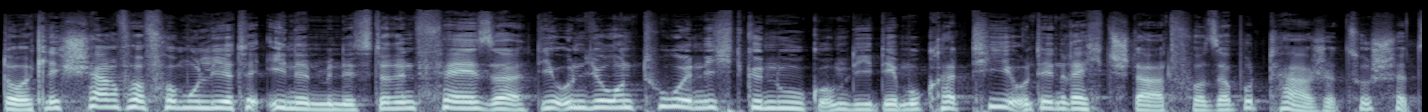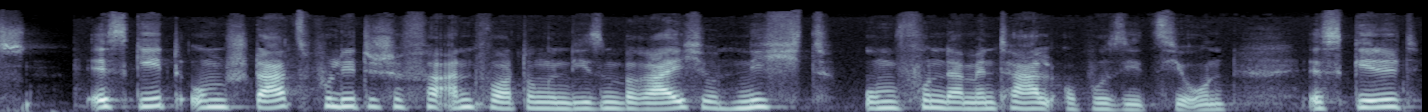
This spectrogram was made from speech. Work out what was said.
Deutlich schärfer formulierte Innenministerin Faeser, die Union tue nicht genug, um die Demokratie und den Rechtsstaat vor Sabotage zu schützen. Es geht um staatspolitische Verantwortung in diesem Bereich und nicht um Fundamentalopposition. Es gilt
